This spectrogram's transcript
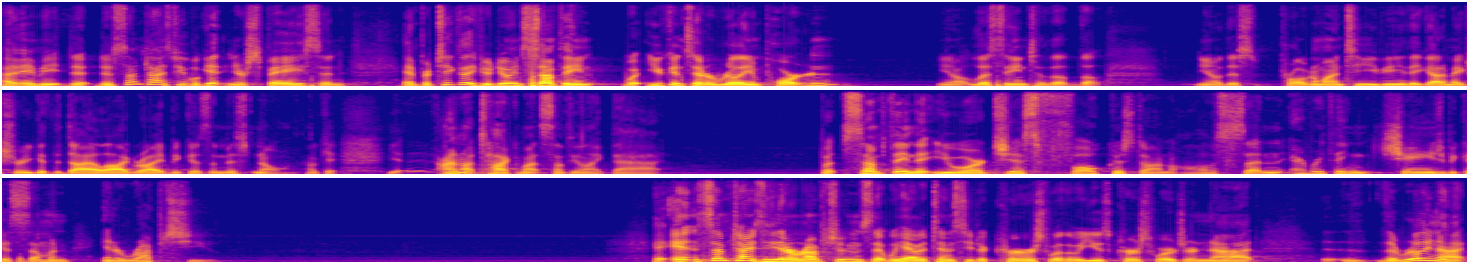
I mean, do, do, sometimes people get in your space, and, and particularly if you're doing something what you consider really important, you know, listening to the, the you know, this program on TV, they got to make sure you get the dialogue right because the mis- no, okay. I'm not talking about something like that, but something that you are just focused on. All of a sudden, everything changed because someone interrupts you. And sometimes these interruptions that we have a tendency to curse, whether we use curse words or not, they're really not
